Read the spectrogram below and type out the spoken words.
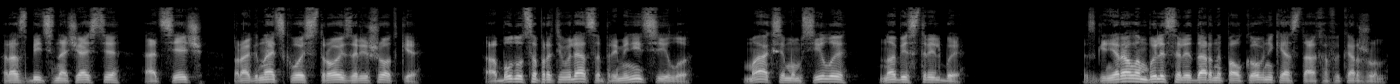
Разбить на части, отсечь, прогнать сквозь строй за решетки. А будут сопротивляться, применить силу. Максимум силы, но без стрельбы. С генералом были солидарны полковники Астахов и Коржун.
